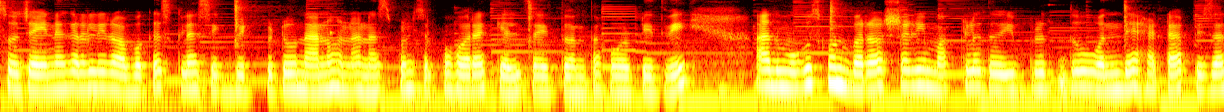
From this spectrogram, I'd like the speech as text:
ಸೊ ಜಯನಗರಲ್ಲಿರೋ ಅಬಕಸ್ ಕ್ಲಾಸಿಗೆ ಬಿಟ್ಬಿಟ್ಟು ನಾನು ನನ್ನ ಹಸ್ಬೆಂಡ್ ಸ್ವಲ್ಪ ಹೊರಗೆ ಕೆಲಸ ಇತ್ತು ಅಂತ ಹೊರಟಿದ್ವಿ. ಅದು ಮುಗಿಸ್ಕೊಂಡು ಬರೋ ಅಷ್ಟರಲ್ಲಿ ಮಕ್ಳದ್ದು ಇಬ್ಬರದ್ದು ಒಂದೇ ಹಠ ಪಿಜ್ಜಾ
